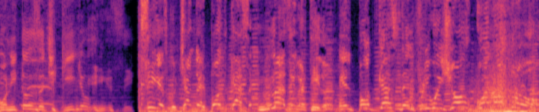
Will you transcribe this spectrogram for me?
bonito desde chiquillo. Sigue escuchando el podcast más divertido. El podcast del Freeway Show, ¿cuál otro?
